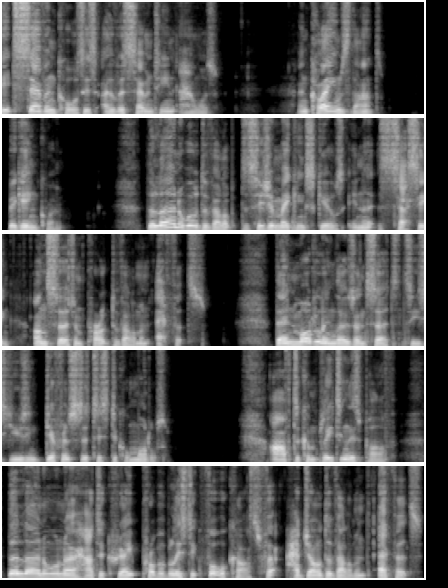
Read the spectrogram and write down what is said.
It's seven courses over 17 hours, and claims that, begin quote, the learner will develop decision making skills in assessing uncertain product development efforts, then modelling those uncertainties using different statistical models. After completing this path, the learner will know how to create probabilistic forecasts for agile development efforts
